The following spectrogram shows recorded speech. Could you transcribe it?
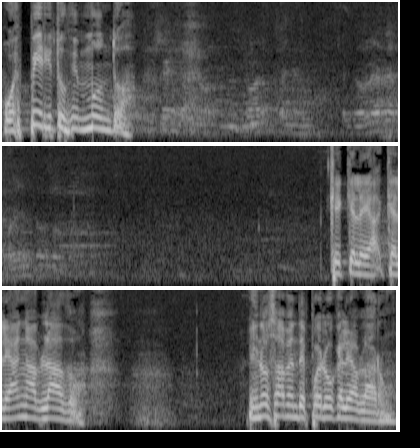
o espíritus inmundos? Que, que, le, que le han hablado y no saben después lo que le hablaron.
